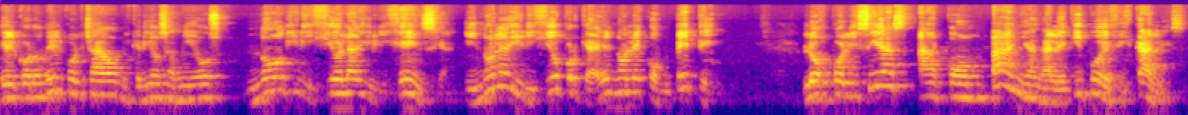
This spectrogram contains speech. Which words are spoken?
el coronel Colchado, mis queridos amigos, no dirigió la diligencia y no la dirigió porque a él no le compete. Los policías acompañan al equipo de fiscales,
